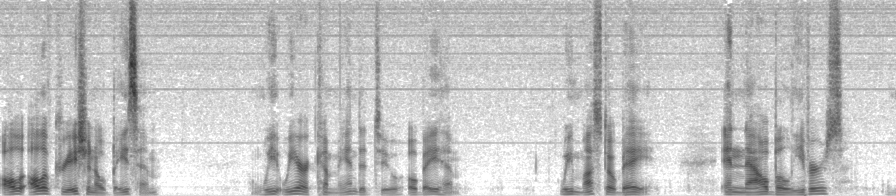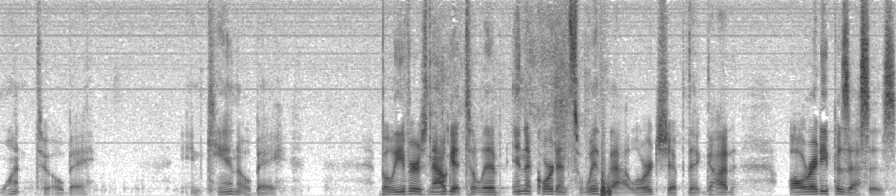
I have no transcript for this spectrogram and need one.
All, all of creation obeys him. We, we are commanded to obey him. We must obey. And now believers want to obey and can obey believers now get to live in accordance with that lordship that God already possesses.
